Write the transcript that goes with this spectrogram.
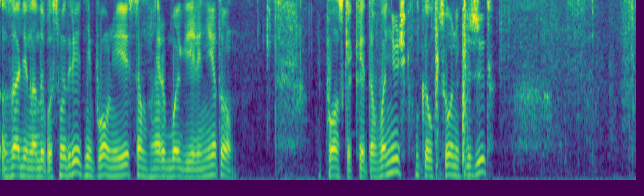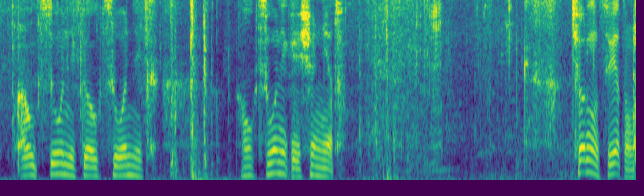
Сзади надо посмотреть. Не помню, есть там аэрбэги или нету. Японская какая-то вонючка. Аукционник лежит. Аукционник, аукционник. Аукционника еще нет. Черный цвет, он,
